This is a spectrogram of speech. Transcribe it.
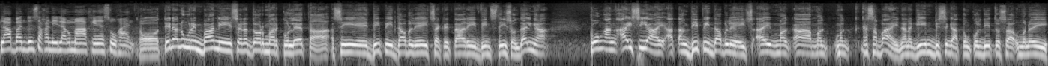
laban dun sa kanilang mga kinasuhan. Oo, tinanong rin ba ni Senador Marcoleta si DPWH Secretary Vince Dizon dahil nga kung ang ICI at ang DPWH ay mag, ah, mag- magkasabay na nag-iimbestiga tungkol dito sa umano'y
